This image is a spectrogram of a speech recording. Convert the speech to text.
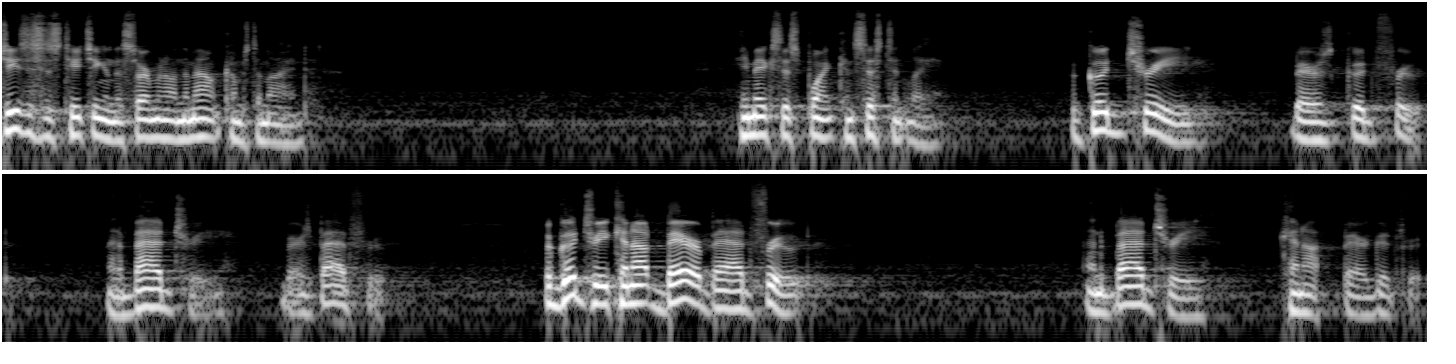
Jesus' teaching in the Sermon on the Mount comes to mind. He makes this point consistently. A good tree bears good fruit, and a bad tree bears bad fruit. A good tree cannot bear bad fruit, and a bad tree cannot bear good fruit.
